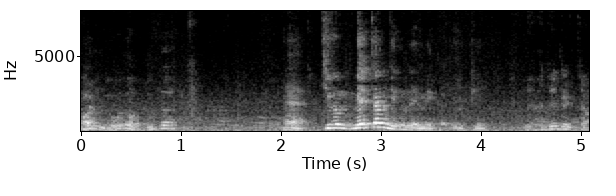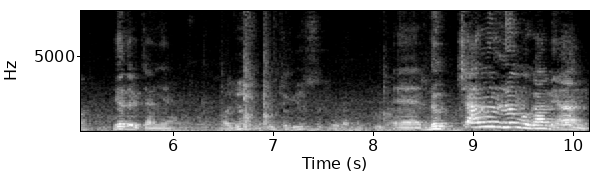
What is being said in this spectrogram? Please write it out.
아니, 너도 없던데? 예, 지금 몇장 정도 됩니까? 잎이? 네, 한 여덟 장. 여덟 장이요. 아, 여섯, 저기 일섯 개다. 예, 넉 장을 넘어가면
